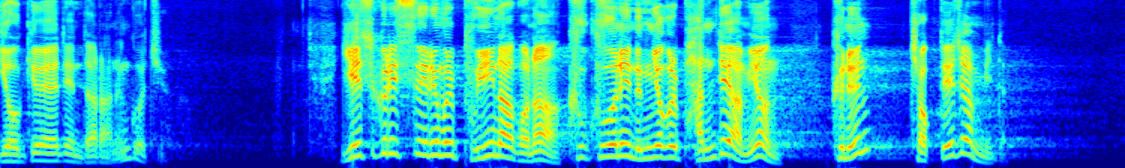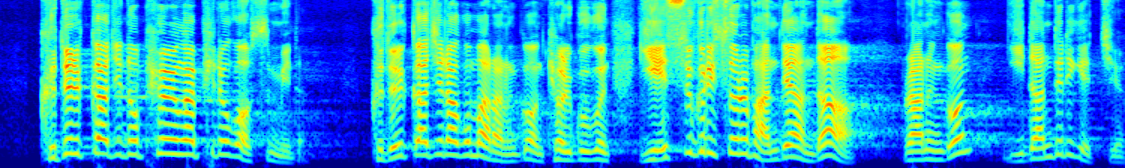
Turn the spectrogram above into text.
여겨야 된다라는 거죠. 예수 그리스도 이름을 부인하거나 그 구원의 능력을 반대하면 그는 적대자입니다. 그들까지도 표현할 필요가 없습니다. 그들까지라고 말하는 건 결국은 예수 그리스도를 반대한다라는 건 이단들이겠지요.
